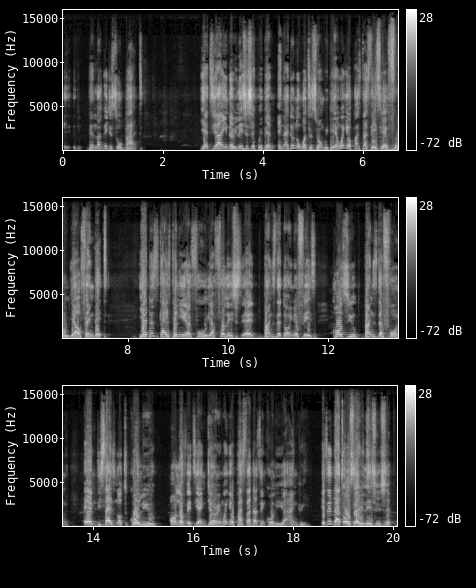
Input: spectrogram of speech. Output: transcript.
the language is so bad. Yet you are in the relationship with them, and I don't know what is wrong with you. And when your pastor says you're a fool, you're offended. Yeah, this guy is telling you you're a fool, you're foolish, uh, bangs the door in your face, calls you, bangs the phone, um, decides not to call you. All of it you're enduring. When your pastor doesn't call you, you're angry. Isn't that also a relationship?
